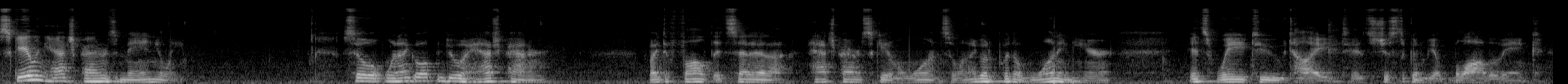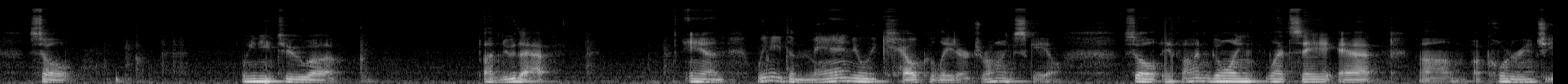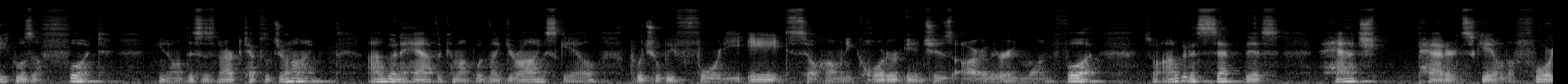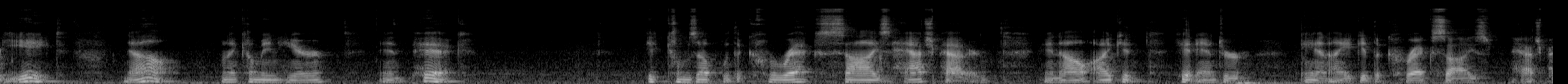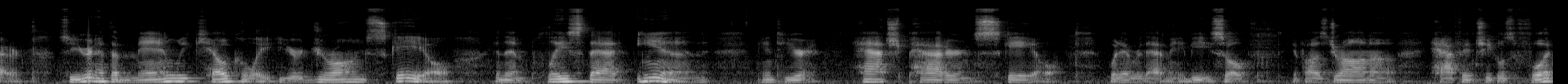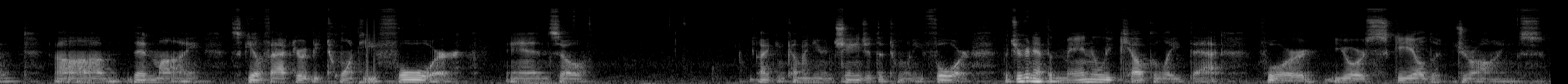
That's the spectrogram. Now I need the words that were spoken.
Scaling hatch patterns manually. So when I go up and do a hatch pattern, by default it's set at a hatch pattern scale of 1. So when I go to put a 1 in here, it's way too tight. It's just going to be a blob of ink. So we need to uh, undo that and we need to manually calculate our drawing scale. So if I'm going, let's say at um, a quarter inch equals a foot, you know, this is an architectural drawing, I'm going to have to come up with my drawing scale, which will be 48. So how many quarter inches are there in one foot? So I'm going to set this hatch pattern scale to 48. Now, when I come in here and pick, it comes up with the correct size hatch pattern. And now I can hit enter and I get the correct size hatch pattern. So you're to have to manually calculate your drawing scale and then place that in into your hatch pattern scale, whatever that may be. So if I was drawing a half inch equals a foot, um, then my scale factor would be 24. And so I can come in here and change it to 24. But you're going to have to manually calculate that for your scaled drawings.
